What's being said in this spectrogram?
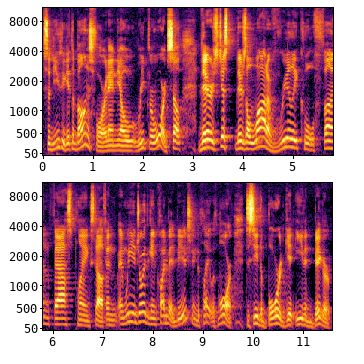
so that you could get the bonus for it and, you know, reap the reward. So there's just, there's a lot of really cool, fun, fast playing stuff. And, and we enjoyed the game quite a bit. It'd be interesting to play it with more, to see the board get even bigger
